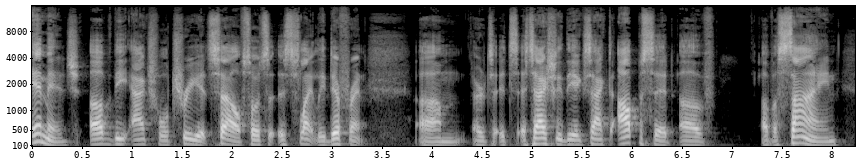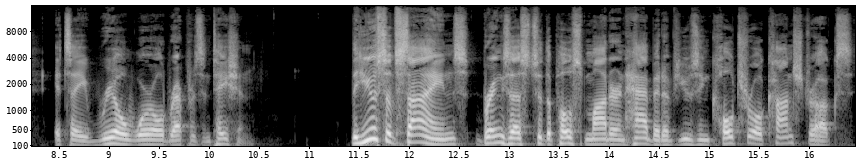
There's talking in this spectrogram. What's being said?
image of the actual tree itself. So it's it's slightly different, um, or it's, it's it's actually the exact opposite of of a sign. It's a real world representation. The use of signs brings us to the postmodern habit of using cultural constructs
